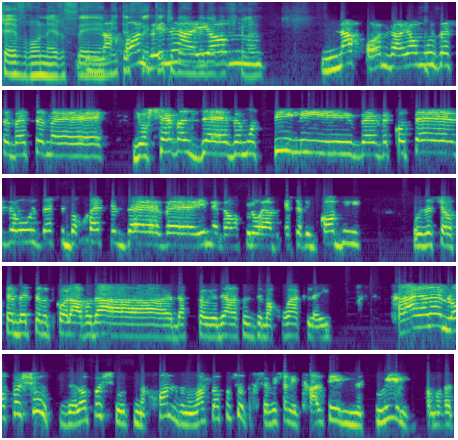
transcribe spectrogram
חברונרס אה, נכון, מתעסקת בהם בדרך היום, כלל. נכון, והיום הוא זה שבעצם אה, יושב על זה ומוציא לי ו- וכותב, והוא זה שדוחף את זה, והנה גם אפילו היה בקשר עם קובי, הוא זה שעושה בעצם את כל העבודה, דווקא הוא יודע לעשות את זה מאחורי הקלעים. בהתחלה היה להם לא פשוט, זה לא פשוט, נכון, זה ממש לא פשוט. תחשבי שאני התחלתי עם נשואים, זאת אומרת,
